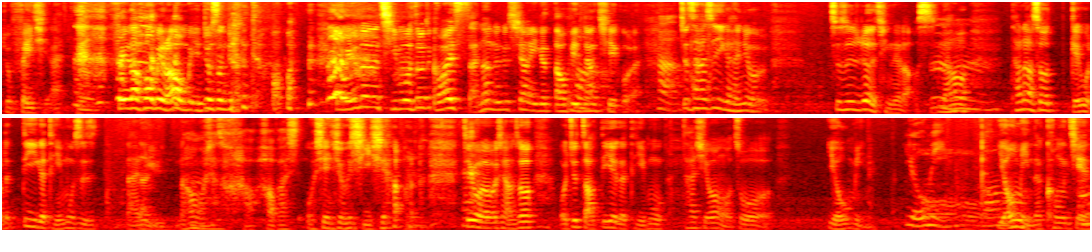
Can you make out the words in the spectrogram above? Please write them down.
就飞起来，飞到后面，然后我们研究生就，我们研究生骑摩托车就赶快闪，到那个像一个刀片这样切过来。就是他是一个很有，就是热情的老师。然后他那时候给我的第一个题目是男女，然后我想说，好好吧，我先休息一下好了。结果我想说，我就找第二个题目，他希望我做游民，游民，游民的空间，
